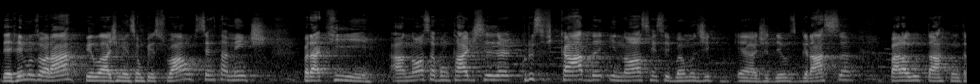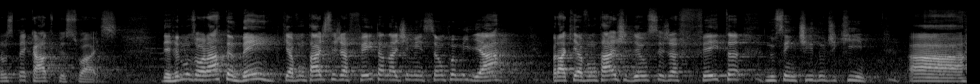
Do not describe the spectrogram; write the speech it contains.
Devemos orar pela dimensão pessoal, certamente, para que a nossa vontade seja crucificada e nós recebamos de, eh, de Deus graça para lutar contra os pecados pessoais. Devemos orar também que a vontade seja feita na dimensão familiar, para que a vontade de Deus seja feita no sentido de que a,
